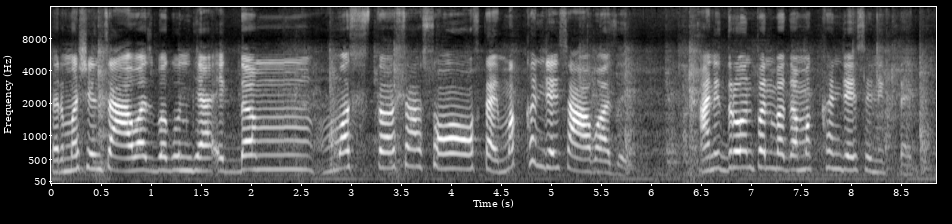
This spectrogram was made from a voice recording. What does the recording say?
तर मशीनचा आवाज बघून घ्या. एकदम मस्त असा सॉफ्ट आहे. मक्खन जैसा आवाज आहे. आणि ड्रोन पण बघा मक्खन जैसे निघत आहेत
